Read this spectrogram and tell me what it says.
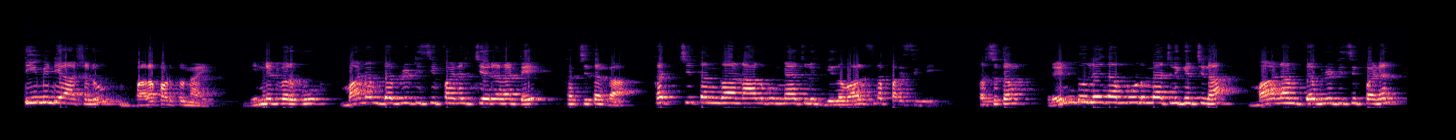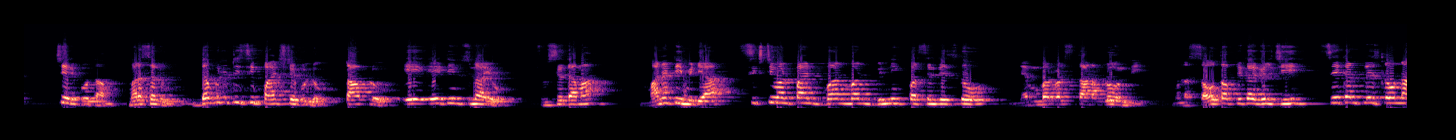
టీమిండియా ఆశలు బలపడుతున్నాయి. నిన్నటి వరకు మనం డబ్ల్యూటీసీ ఫైనల్ చేరాలంటే ఖచ్చితంగా ఖచ్చితంగా నాలుగు మ్యాచ్లు గెలవాల్సిన పరిస్థితి. ప్రస్తుతం రెండు లేదా మూడు మ్యాచ్లు గెలిచిన మనం డబ్ల్యూటీసీ ఫైనల్ చేరిపోతాం. మరసలు డబ్ల్యూటీసీ పాయింట్స్ టేబుల్లో టాప్లో ఏ ఏ టీమ్స్ ఉన్నాయో చూసేద్దామా? మన Team India sixty one point one one winning పర్సెంటేజ్తో నెంబర్ వన్ స్థానంలో ఉంది. మొన్న సౌత్ ఆఫ్రికా గెలిచి సెకండ్ ప్లేస్లో ఉన్న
